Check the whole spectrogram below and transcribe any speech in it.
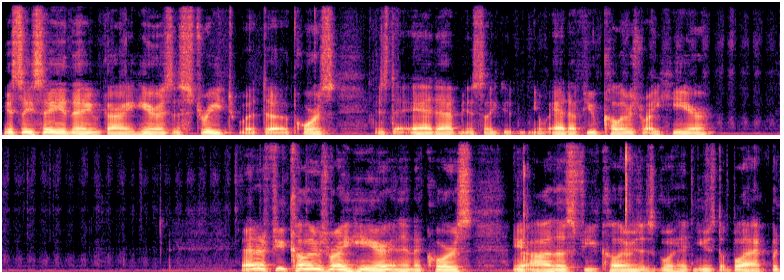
Yes, they say they got here is a street, but uh, of course is to add up. It's like you know add a few colors right here add a few colors right here and then of course you know, out of those few colors just go ahead and use the black but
